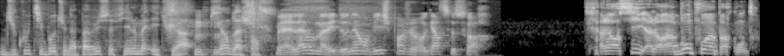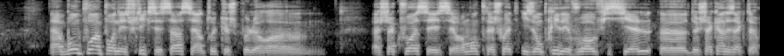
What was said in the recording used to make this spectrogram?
Du coup, Thibaut, tu n'as pas vu ce film et tu as bien de la chance. Bah, là, vous m'avez donné envie, je pense que je le regarde ce soir. Alors, si, alors un bon point par contre. Un bon point pour Netflix, et ça, c'est un truc que je peux leur. euh, à chaque fois, c'est vraiment très chouette. Ils ont pris les voix officielles euh, de chacun des acteurs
